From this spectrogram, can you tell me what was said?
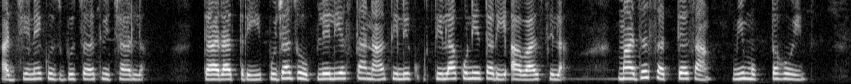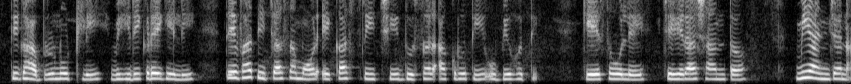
आजीने कुजबुजत विचारलं. त्या रात्री पूजा झोपलेली असताना तिली तिला कुणीतरी आवाज दिला, माझं सत्य सांग, मी मुक्त होईन. ती घाबरून उठली, विहिरीकडे गेली तेव्हा तिच्यासमोर एका स्त्रीची धुसर आकृती उभी होती. केस ओले, चेहरा शांत. मी अंजना.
